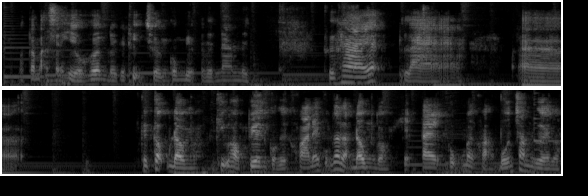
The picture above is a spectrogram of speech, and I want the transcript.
và các bạn sẽ hiểu hơn về cái thị trường công việc ở Việt Nam mình. Thứ hai ấy, là à, cái cộng đồng cựu học viên của cái khóa đấy cũng rất là đông rồi. Hiện tại cũng là khoảng 400 người rồi.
